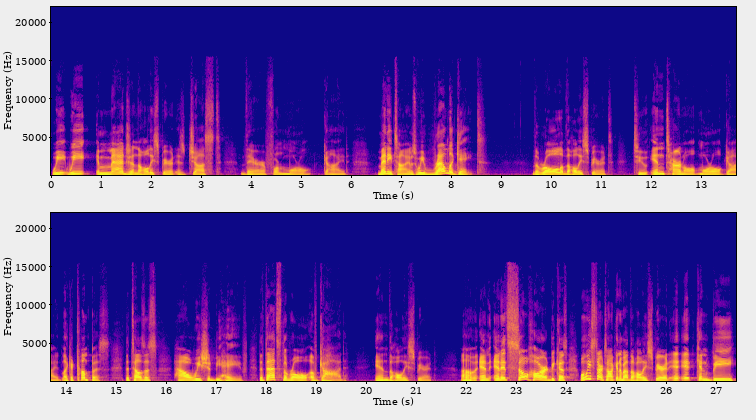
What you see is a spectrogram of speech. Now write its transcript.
We, we imagine the Holy Spirit is just there for moral guide. Many times we relegate the role of the Holy Spirit to internal moral guide, like a compass that tells us how we should behave. That that's the role of God in the Holy Spirit. Um, and, and it's so hard because when we start talking about the Holy Spirit, it, it can be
